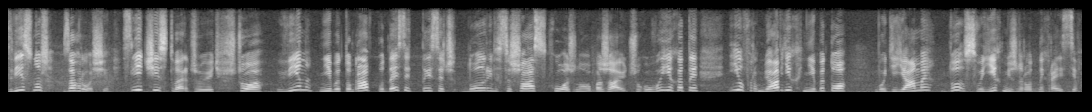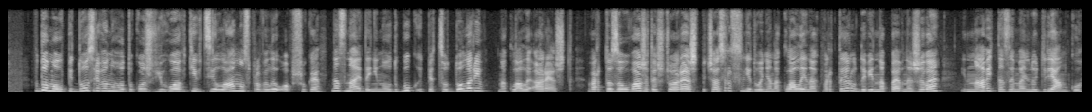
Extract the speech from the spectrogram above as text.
Звісно ж, за гроші. Слідчі стверджують, що він нібито брав по 10 тисяч доларів США з кожного бажаючого виїхати і оформляв їх нібито водіями до своїх міжнародних рейсів. Вдома у підозрюваного також в його автівці Ланос провели обшуки. На знайдені ноутбук і 500 доларів наклали арешт. Варто зауважити, що арешт під час розслідування наклали і на квартиру, де він напевне живе, і навіть на земельну ділянку.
